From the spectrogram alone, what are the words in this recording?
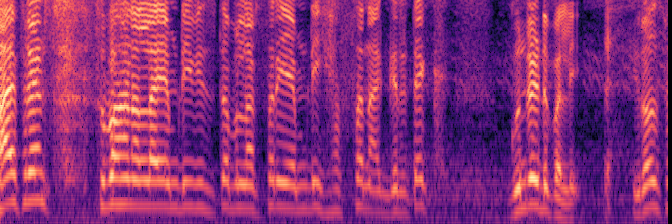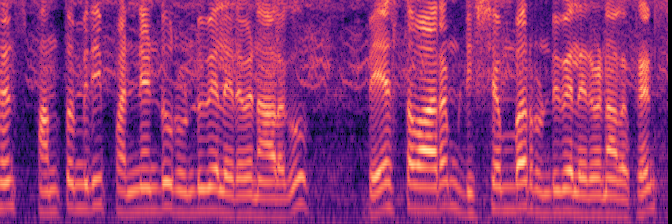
హాయ్ ఫ్రెండ్స్ సుభానల్లా ఎండి వెజిటబుల్ నర్సరీ ఎండి హెస్సన్ అగ్రిటెక్ గుండ్రెడ్డిపల్లి. ఈరోజు ఫ్రెండ్స్ పంతొమ్మిది పన్నెండు రెండు వేల ఇరవై నాలుగు బేస్తవారం డిసెంబర్ రెండు వేల ఇరవై నాలుగు ఫ్రెండ్స్.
